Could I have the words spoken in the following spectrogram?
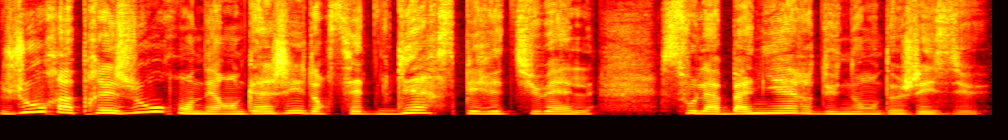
Jour après jour, on est engagé dans cette guerre spirituelle sous la bannière du nom de Jésus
